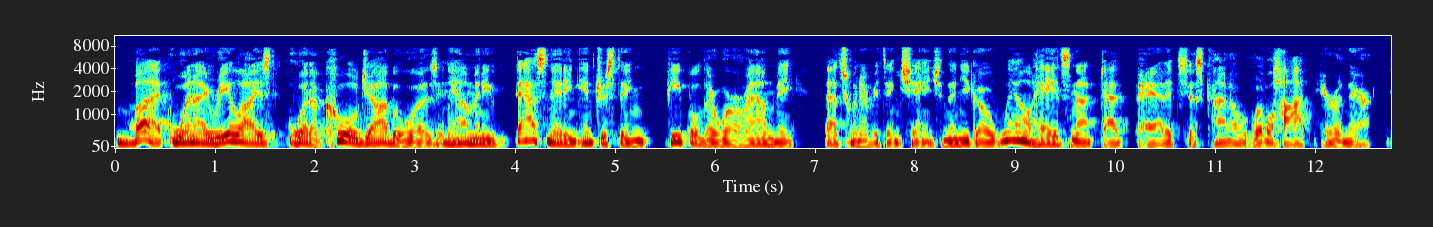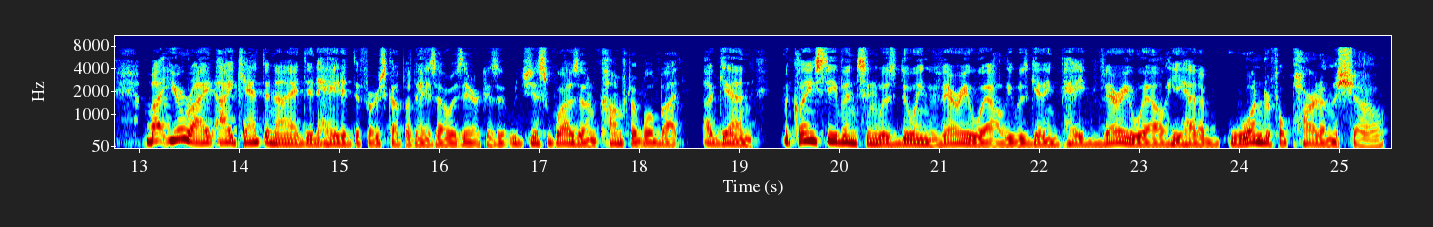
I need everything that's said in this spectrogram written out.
But when I realized what a cool job it was and how many fascinating, interesting people there were around me, that's when everything changed. And then you go, well, hey, it's not that bad. It's just kind of a little hot here and there. But you're right. I can't deny I did hate it the first couple of days I was there because it just was uncomfortable. But again, McLean Stevenson was doing very well. He was getting paid very well. He had a wonderful part on the show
